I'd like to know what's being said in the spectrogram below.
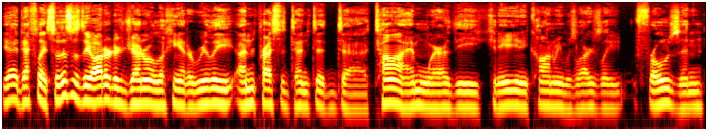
Yeah, definitely. So, this is the Auditor General looking at a really unprecedented uh, time where the Canadian economy was largely frozen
